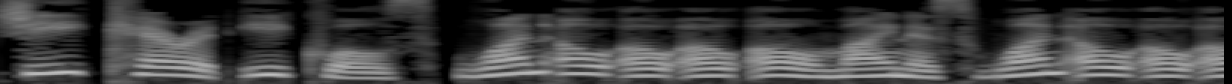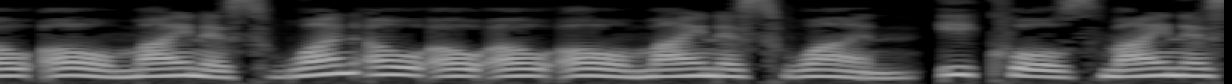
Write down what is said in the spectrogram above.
G caret equals one oh oh oh oh minus one oh oh oh oh minus one oh oh oh oh minus one equals minus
